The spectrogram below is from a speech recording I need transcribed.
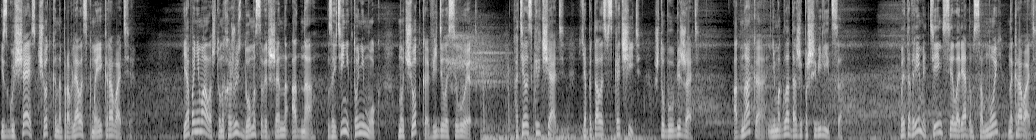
и, сгущаясь, четко направлялась к моей кровати. Я понимала, что нахожусь дома совершенно одна. Зайти никто не мог, но четко видела силуэт. Хотелось кричать, я пыталась вскочить, чтобы убежать. Однако не могла даже пошевелиться. В это время тень села рядом со мной на кровать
